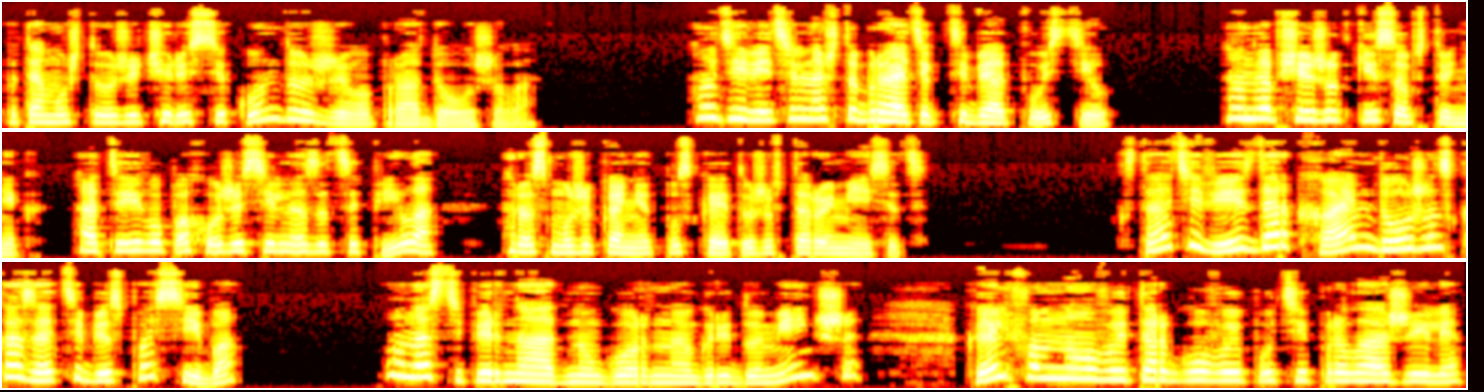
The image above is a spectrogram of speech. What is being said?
потому что уже через секунду живо продолжила. «Удивительно, что братик тебя отпустил. Он вообще жуткий собственник, а ты его, похоже, сильно зацепила, раз мужика не отпускает уже второй месяц. Кстати, весь Даркхайм должен сказать тебе спасибо. У нас теперь на одну горную гряду меньше, к эльфам новые торговые пути проложили,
